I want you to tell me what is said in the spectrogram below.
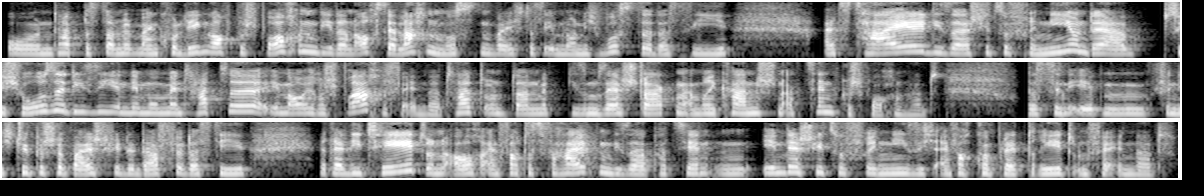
Und habe das dann mit meinen Kollegen auch besprochen, die dann auch sehr lachen mussten, weil ich das eben noch nicht wusste, dass sie als Teil dieser Schizophrenie und der Psychose, die sie in dem Moment hatte, eben auch ihre Sprache verändert hat und dann mit diesem sehr starken amerikanischen Akzent gesprochen hat. Das sind eben, finde ich, typische Beispiele dafür, dass die Realität und auch einfach das Verhalten dieser Patienten in der Schizophrenie sich einfach komplett dreht und verändert.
